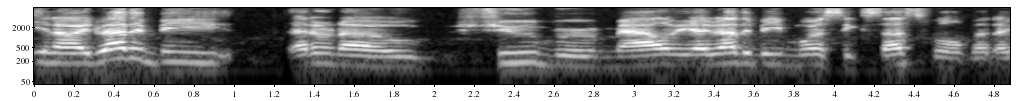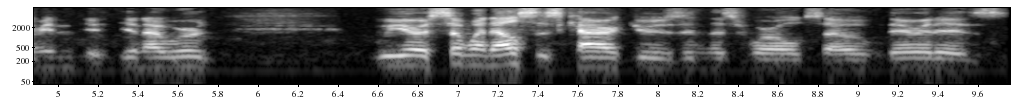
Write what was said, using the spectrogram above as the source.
you know, I'd rather be, I don't know, Shub or Mallory. I'd rather be more successful, but I mean, you know, we're, we are someone else's characters in this world. So there it is.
